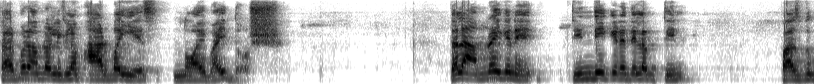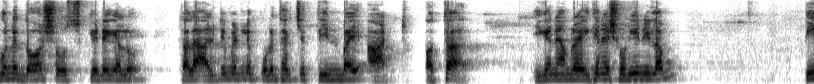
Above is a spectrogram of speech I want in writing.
তারপরে আমরা লিখলাম আর বাই এস নয় বাই দশ। তাহলে আমরা এখানে তিন দিয়ে কেটে দিলাম তিন। পাঁচ দুগুণে দশ কেটে গেল। তাহলে আলটিমেটলি পড়ে থাকছে তিন বাই আট। অর্থাৎ এখানে আমরা এখানে সরিয়ে নিলাম। পি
